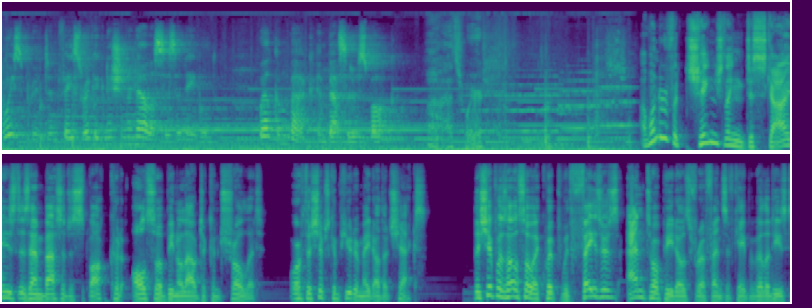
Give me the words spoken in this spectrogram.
Voice print and face recognition analysis enabled. Welcome back, Ambassador Spock. Oh, that's weird. I wonder if a changeling disguised as Ambassador Spock could also have been allowed to control it, or if the ship's computer made other checks. The ship was also equipped with phasers and torpedoes for offensive capabilities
